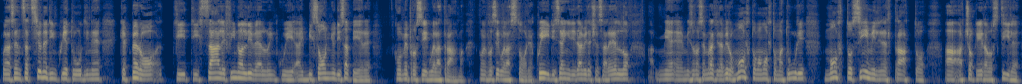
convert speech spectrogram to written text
quella sensazione di inquietudine che però ti, ti sale fino al livello in cui hai bisogno di sapere come prosegue la trama, come prosegue la storia. Qui i disegni di Davide Cesarello ah, mi, è, mi, sono sembrati davvero molto ma molto maturi, molto simili nel tratto a, a ciò che era lo stile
